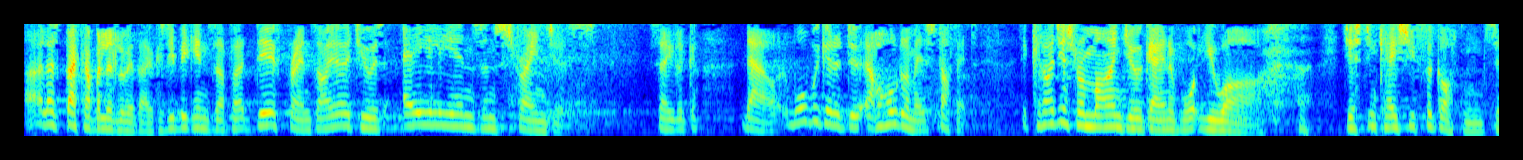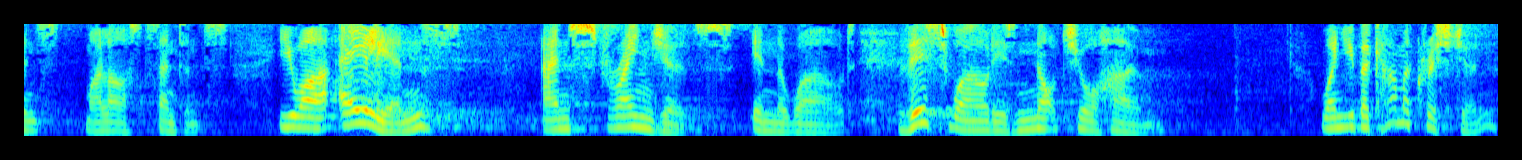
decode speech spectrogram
Uh, let's back up a little bit, though, because he begins off, uh, Dear friends, I urge you as aliens and strangers. Say, look, now, what we're going to do, oh, hold on a minute, stuff it. Can I just remind you again of what you are? just in case you've forgotten since my last sentence. You are aliens and strangers in the world. This world is not your home. When you become a Christian,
